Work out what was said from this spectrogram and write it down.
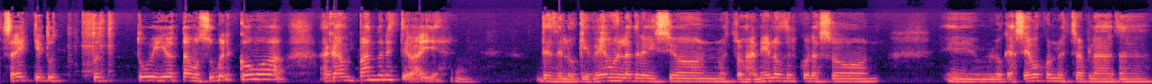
sabes que tú, tú, y yo estamos súper cómodos acampando en este valle. Mm. Desde lo que vemos en la televisión, nuestros anhelos del corazón, eh, lo que hacemos con nuestra plata,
